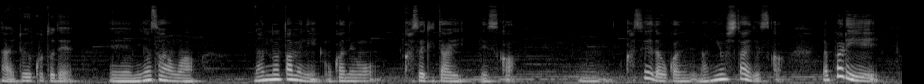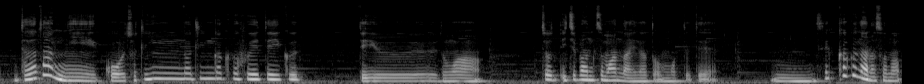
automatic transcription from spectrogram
はいということで、えー、皆さんは何のためにお金を稼ぎたいですか、うん、稼いだお金で何をしたいですか？やっぱりただ単にこう貯金の金額が増えていくっていうのはちょっと一番つまんないなと思ってて、うん、せっかくならその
